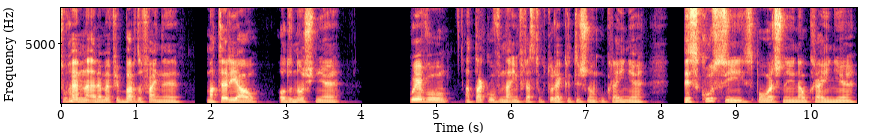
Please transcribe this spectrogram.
słuchałem na RMF-ie bardzo fajny materiał odnośnie wpływu ataków na infrastrukturę krytyczną w Ukrainie, dyskusji społecznej na Ukrainie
